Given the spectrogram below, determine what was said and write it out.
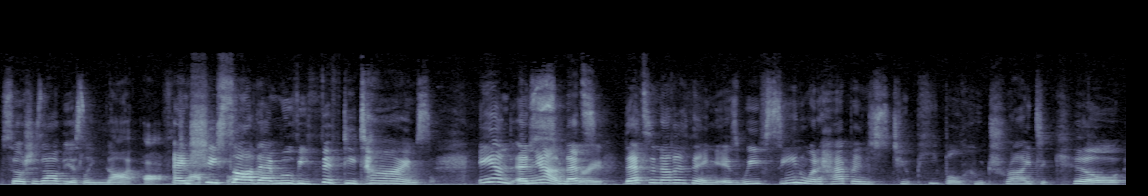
So she's obviously not off the and she block. saw that movie 50 times and and yeah So that's great. that's another thing is we've seen what happens to people who try to kill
